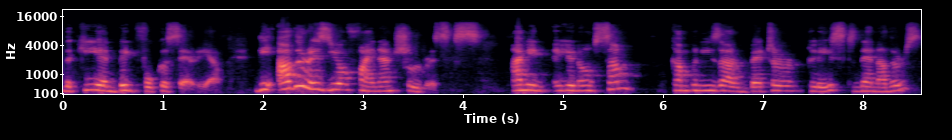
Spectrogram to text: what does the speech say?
the key and big focus area the other is your financial risks. I mean, you know, some companies are better placed than others,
